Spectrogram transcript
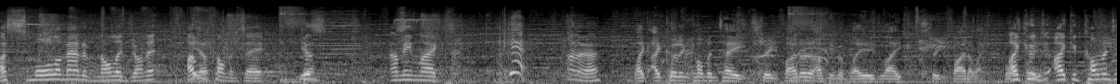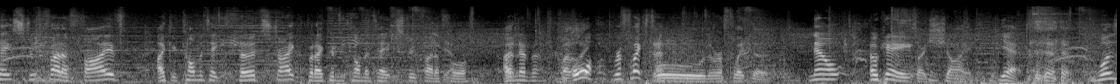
a small amount of knowledge on it. I Yep. will commentate because I mean, like, yeah, I don't know. Like I couldn't commentate Street Fighter. I've never played like Street Fighter like. I could I could commentate Street Fighter 5. I could commentate Third Strike, but I couldn't commentate Street Fighter Yeah. 4. But- I've never. oh, like- Reflector. Oh, the reflector. Now, okay, Sorry, shine. yeah. was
